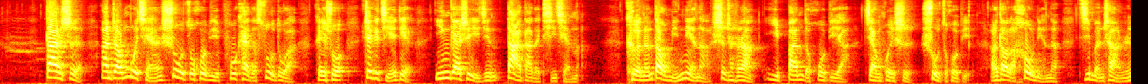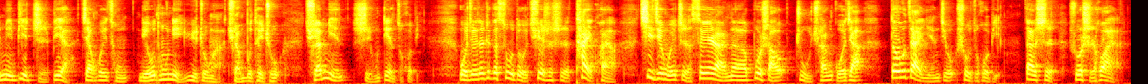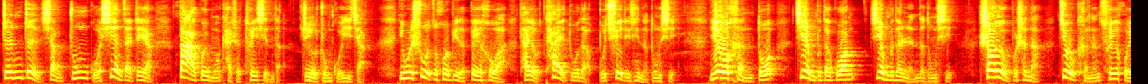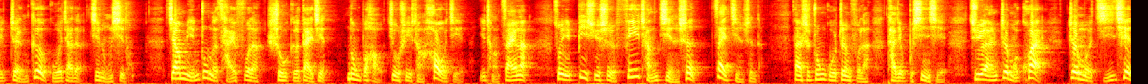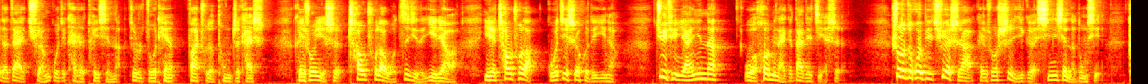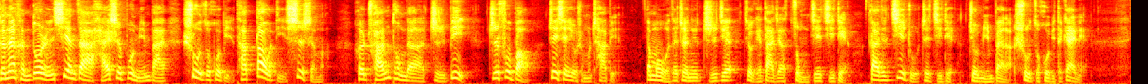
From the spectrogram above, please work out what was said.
但是按照目前数字货币铺开的速度啊，可以说这个节点应该是已经大大的提前了。可能到明年呢，市场上一般的货币啊将会是数字货币，而到了后年呢，基本上人民币纸币啊将会从流通领域中啊全部退出，全民使用电子货币。我觉得这个速度确实是太快啊！迄今为止，虽然呢不少主权国家都在研究数字货币，但是说实话呀，真正像中国现在这样大规模开始推行的，只有中国一家。因为数字货币的背后啊，它有太多的不确定性的东西，也有很多见不得光、见不得人的东西，稍有不慎呢，就可能摧毁整个国家的金融系统，将民众的财富呢收割殆尽。弄不好就是一场浩劫，一场灾难，所以必须是非常谨慎再谨慎的。但是中国政府呢，他就不信邪，居然这么快、这么急切的在全国就开始推行了。就是昨天发出的通知开始，可以说也是超出了我自己的意料啊，也超出了国际社会的意料。具体原因呢，我后面来给大家解释。数字货币确实啊，可以说是一个新鲜的东西，可能很多人现在还是不明白数字货币它到底是什么，和传统的纸币。支付宝这些有什么差别？那么我在这里直接就给大家总结几点，大家记住这几点就明白了数字货币的概念。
